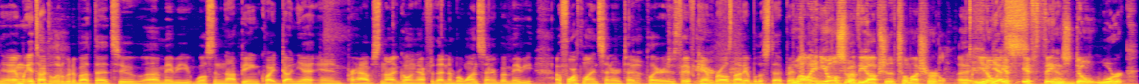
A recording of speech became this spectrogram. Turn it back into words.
Yeah, and we had talked a little bit about that too. Uh, maybe Wilson not being quite done yet, and perhaps not going after that number one center, but maybe a fourth line center type Yeah, player if, if like Eric, Gambrell's not able to step in. Well, and you also have the option of Tomas Hertl. Uh, you know, Yes. if if things don't work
